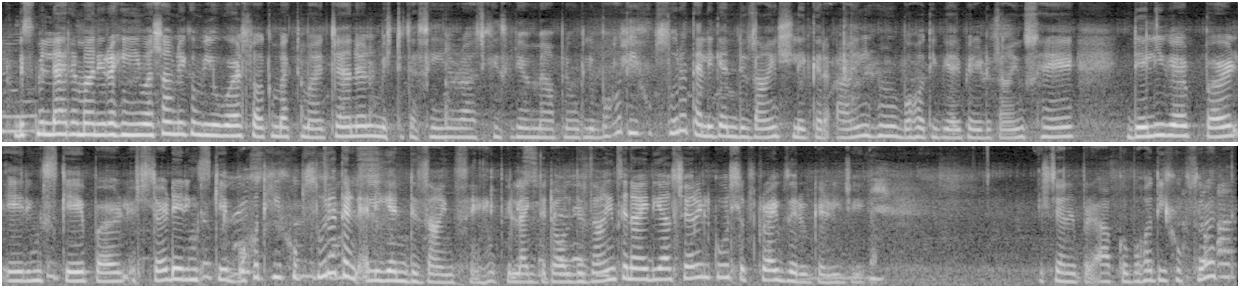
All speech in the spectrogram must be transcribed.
बिसमीम अल्लाम viewers welcome back to my channel Misti Tahseen और आज की इस वीडियो में मैं आप लोगों के लिए बहुत ही खूबसूरत एलिगेंट डिज़ाइंस लेकर आई हूँ। बहुत ही प्यारी प्यारी डिज़ाइंस हैं। डेली वेयर पर्ल एयरिंग्स के पर्ल स्टड एयरिंग्स के बहुत ही खूबसूरत एंड एलिगेंट डिज़ाइंस हैं। Hope you like that all designs and ideas channel को सब्सक्राइब ज़रूर कर लीजिएगा। इस चैनल पर आपको बहुत ही खूबसूरत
